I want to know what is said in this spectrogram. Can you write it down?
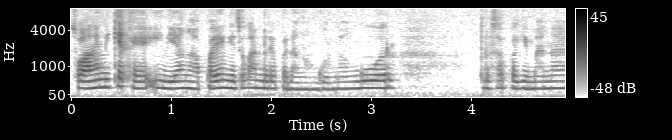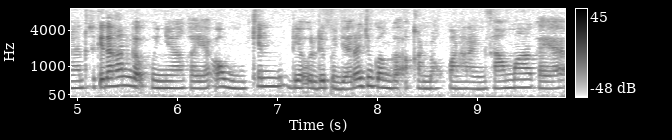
soalnya mikir kayak Ih, dia ngapain gitu kan daripada nganggur-nganggur terus apa gimana? Terus kita kan nggak punya kayak oh mungkin dia udah di penjara juga nggak akan melakukan hal yang sama kayak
